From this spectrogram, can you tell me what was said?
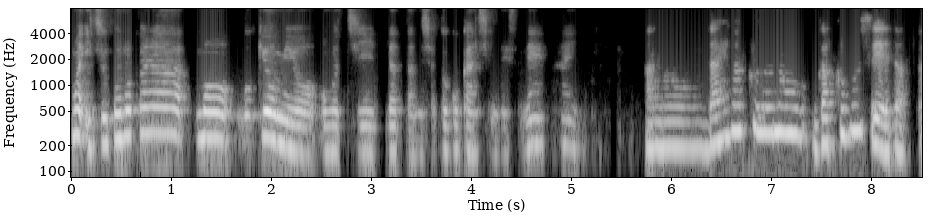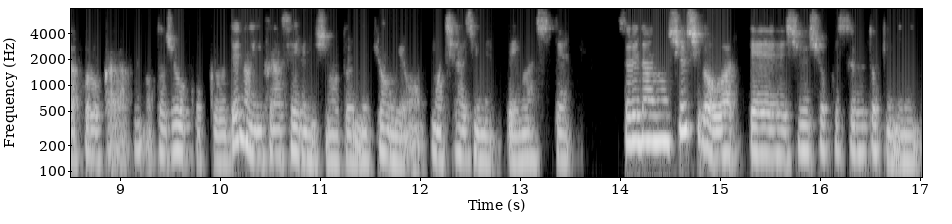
まあ、いつ頃からもご興味をお持ちだったんでしょうか？ご関心ですね。はいあの、大学の学部生だった頃から途上国でのインフラ整備の仕事に興味を持ち始めていまして、それであの、修士が終わって就職するときに、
